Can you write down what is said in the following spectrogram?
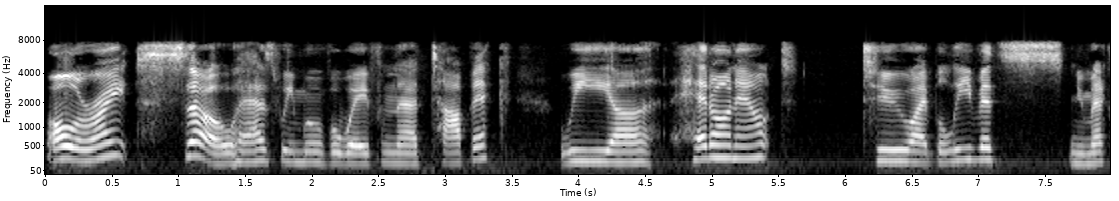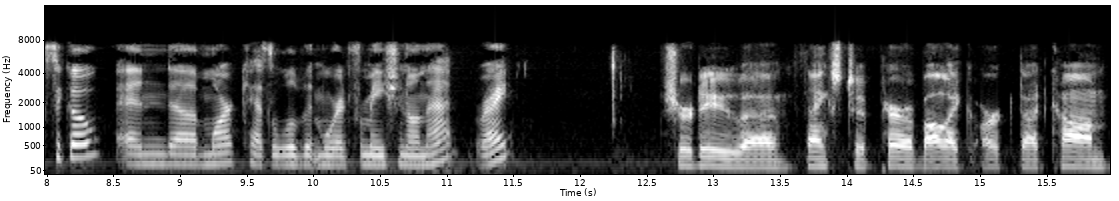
All right, so as we move away from that topic, we uh, head on out to, I believe it's New Mexico, and uh, Mark has a little bit more information on that, right? Sure do. Uh, thanks to parabolicarc.com,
